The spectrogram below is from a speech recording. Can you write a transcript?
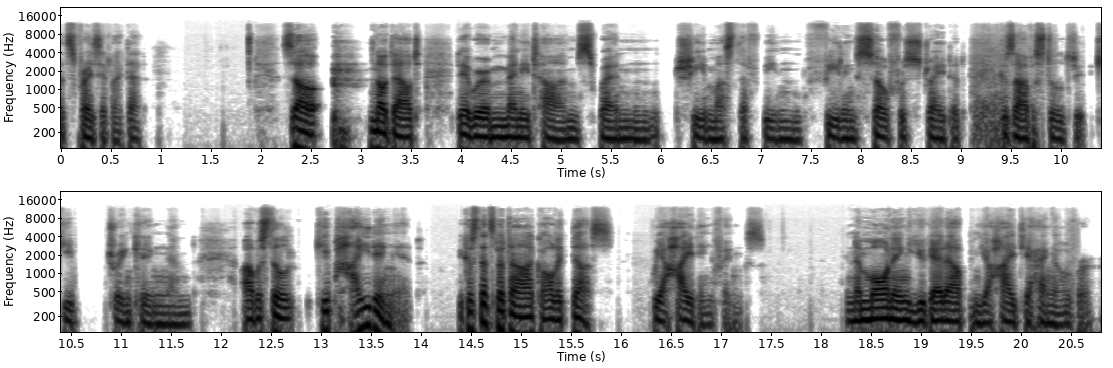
let's phrase it like that so, no doubt, there were many times when she must have been feeling so frustrated because I was still keep drinking and I was still keep hiding it because that's what an alcoholic does. We are hiding things. In the morning, you get up and you hide your hangover.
